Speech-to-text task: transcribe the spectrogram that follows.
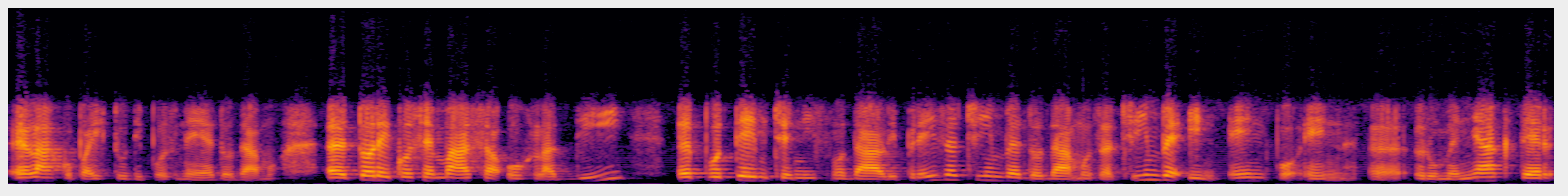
E, lahko pa jih tudi pozneje dodamo. E, torej, ko se masa ohladi, potem, če nismo dali prej začimbe, dodamo začimbe in en po en e, rumenjak ter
